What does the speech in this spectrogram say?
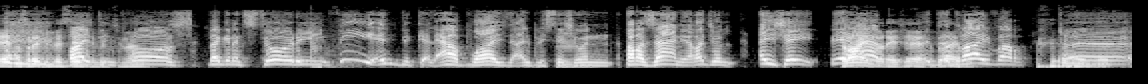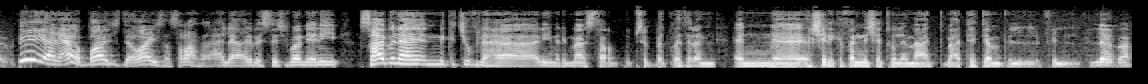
حصرية Fighting Force Vagrant Story في عندك ألعاب واجده على البلاي ستيشن. مم. 1 طرزان يا رجل. أي شيء في Driver. يا شيخ Driver. آه، في ألعاب واجدة واجدة صراحة على على البلاي ستيشن 1 يعني صعب انها إنك تشوف لها rem- remaster بسبب مثلا إن الشركة فنشت ولا ما عاد ما عاد تهتم في في ال- في اللعبة.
